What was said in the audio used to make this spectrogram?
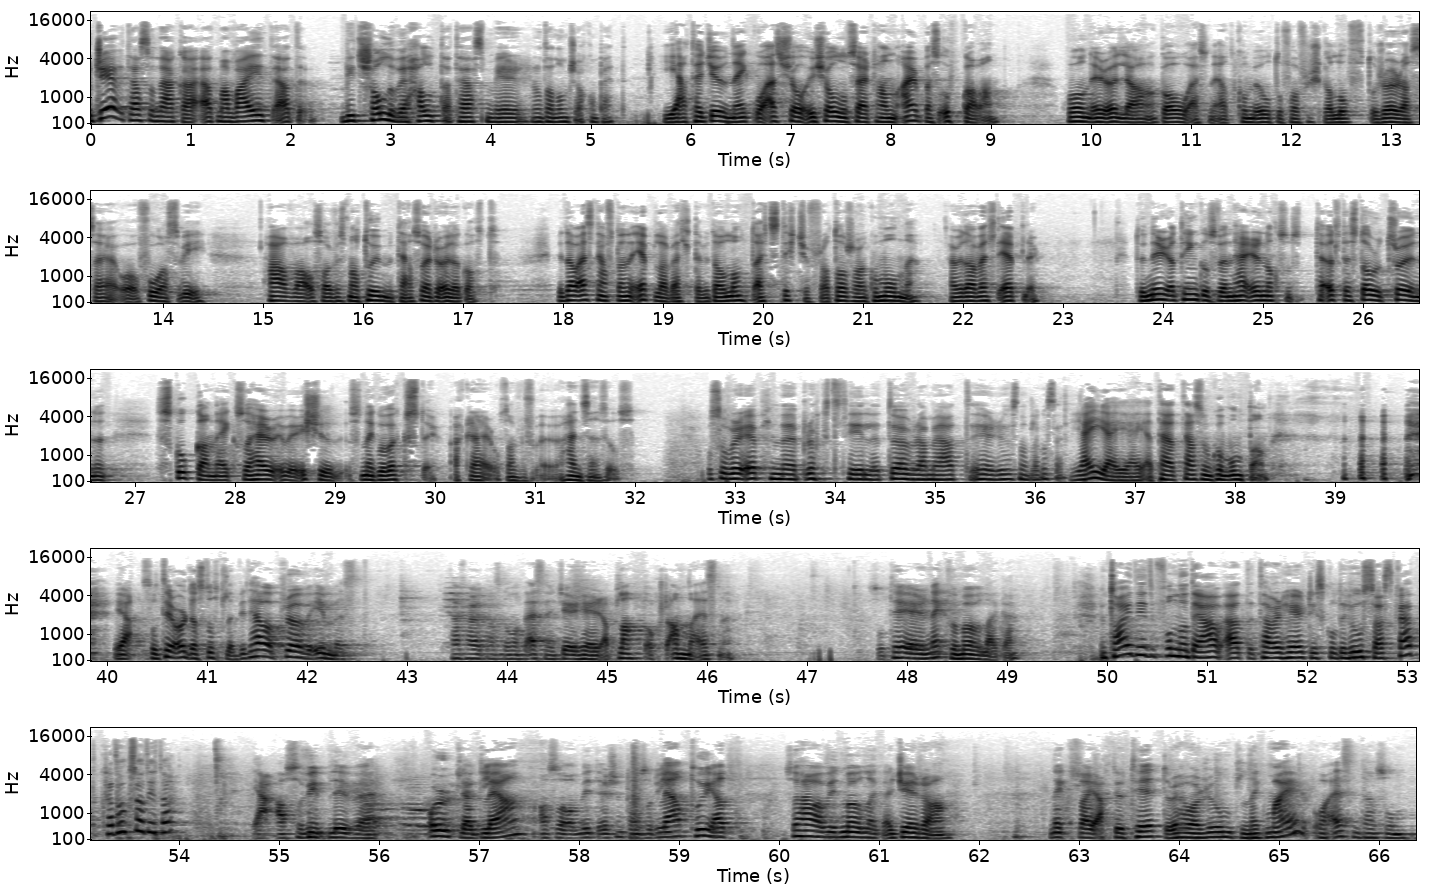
Og det er det som er at man vet at vi selv vil halte det som er rundt om seg pent. Ja, det er jo nek, og jeg selv at han arbeidsoppgaven hon är er ölla go alltså at komme ut och få friska luft och röra sig och få oss vi hava och så hvis man tömmer til så är det ölla gott. Vi har äsna haft en äpplevälte, vi har långt ett stykke från Torshavn kommune. Her vi har vält epler. Du nere jag tänker oss, här är det så till ölla store tröjna skuggan ek, så här är det ikke så nek vi växter, akkurat her utanför hensens hos. Och så var eplene brukt till døvra med att her är husnadlag och så. Ja, ja, ja, ja, det som kom undan ja, så det er ordentlig stortlig. Vi har prøvd i mest. Derfor er det ganske nok æsne gjør her, at plant og andre æsne. Så det er nekve møvelager. Men ta i tid funnet det av at det var her til skulle huset. Hva, hva tok så ditt da? Ja, altså vi ble ordentlig glad. Altså vi er ikke så glad. Tog at så har vi et å gjøre nekve flere aktiviteter og har rom til nekve mer. Og æsne det som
